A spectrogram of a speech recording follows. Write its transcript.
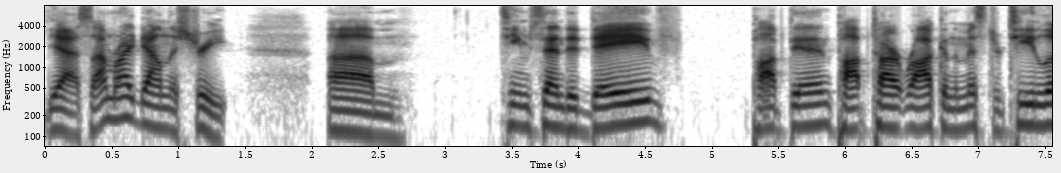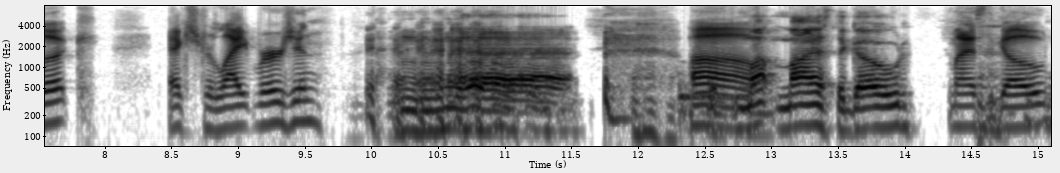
yes, I'm right down the street. Um, team sended Dave popped in, Pop Tart rocking the Mr. T look, extra light version. Yeah. Um, minus the gold. minus the gold.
